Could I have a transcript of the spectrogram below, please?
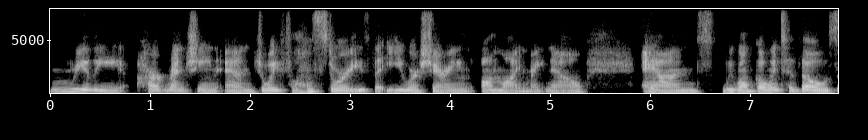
really heart wrenching and joyful stories that you are sharing online right now. And we won't go into those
